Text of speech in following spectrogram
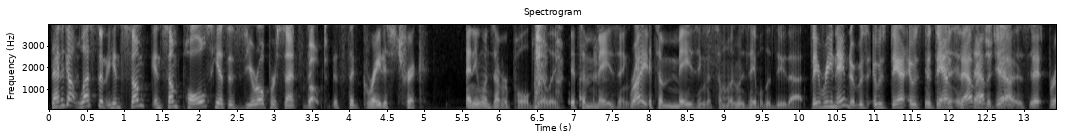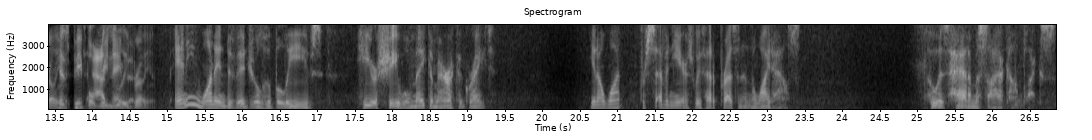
That He's is got the- less than, in some, in some polls, he has a 0% vote. It's the greatest trick anyone's ever pulled. Really, it's amazing. Right. It's amazing that someone was able to do that. They renamed it. It was it was Dan it was the It's Dan, it was Savage. Yeah, it's, it's brilliant. His people it's absolutely renamed it. brilliant. Any one individual who believes he or she will make America great, you know what? For seven years, we've had a president in the White House who has had a Messiah complex.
